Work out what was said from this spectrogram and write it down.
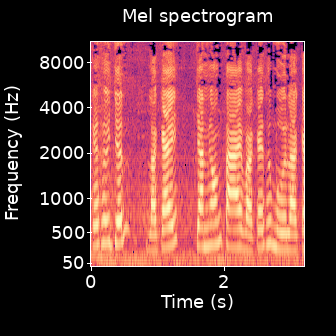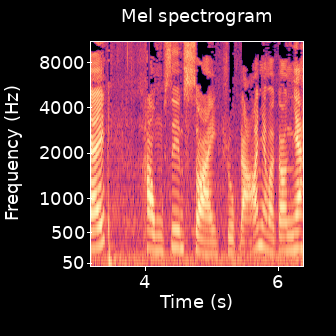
cái thứ chín là cây chanh ngón tay và cây thứ 10 là cây hồng xiêm xoài ruột đỏ nha bà con nha.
